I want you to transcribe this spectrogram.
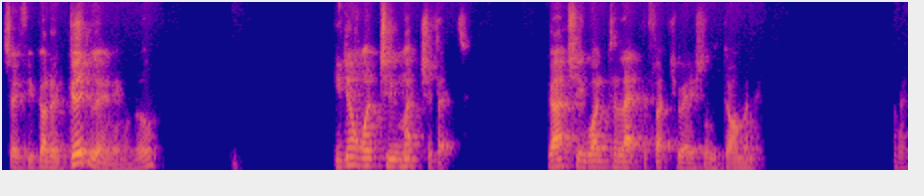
so if you've got a good learning rule, you don't want too much of it. You actually want to let the fluctuations dominate. Right?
